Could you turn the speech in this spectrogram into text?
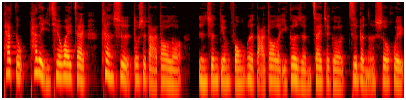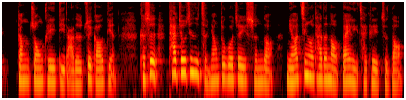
他的他的一切外在看似都是达到了人生巅峰，或者达到了一个人在这个资本的社会当中可以抵达的最高点。可是他究竟是怎样度过这一生的？你要进入他的脑袋里才可以知道。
